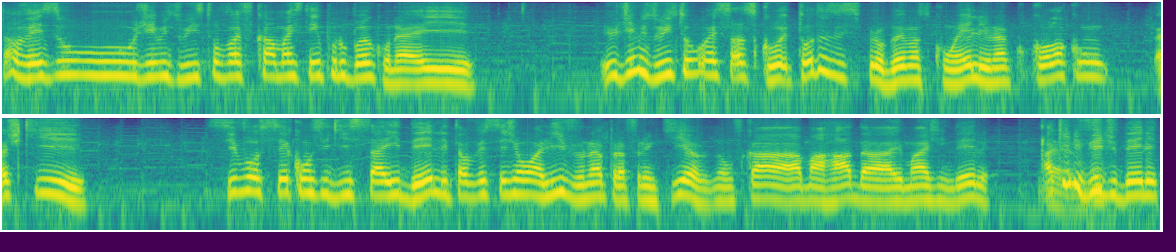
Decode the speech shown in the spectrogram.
talvez o James Winston vai ficar mais tempo no banco, né? E, e o James Winston, essas coisas, todos esses problemas com ele, né? Colocam. Acho que se você conseguir sair dele, talvez seja um alívio, né, pra franquia, não ficar amarrada a imagem dele. É, Aquele vídeo dele.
